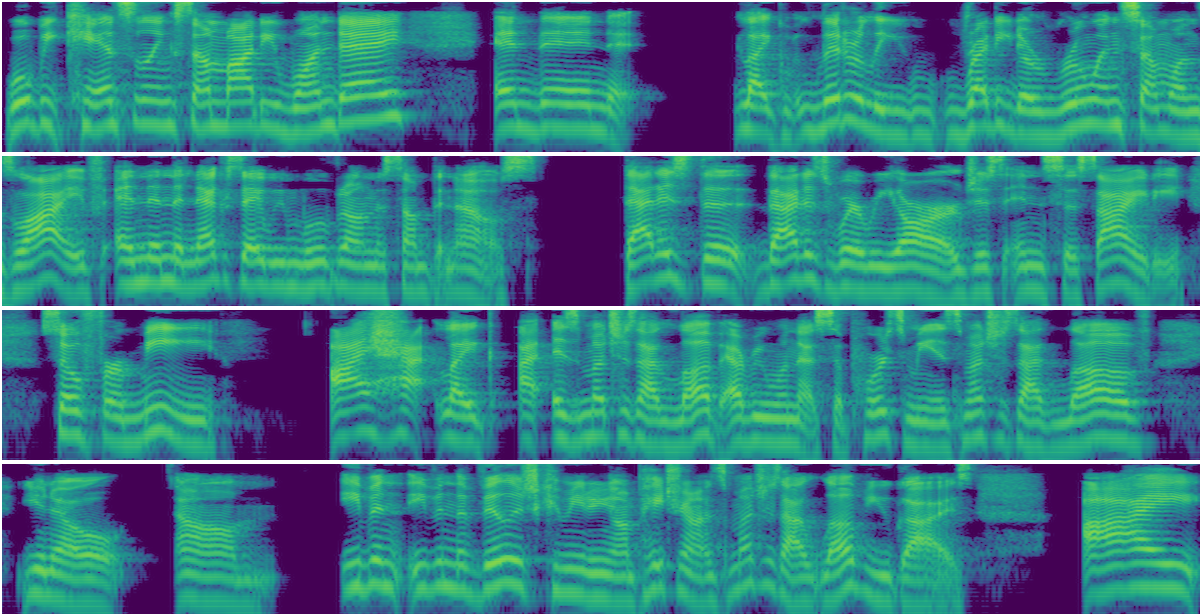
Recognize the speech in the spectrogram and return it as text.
we'll be canceling somebody one day and then like literally ready to ruin someone's life. And then the next day we moved on to something else. That is the that is where we are just in society. So for me i had like I, as much as i love everyone that supports me as much as i love you know um even even the village community on patreon as much as i love you guys i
